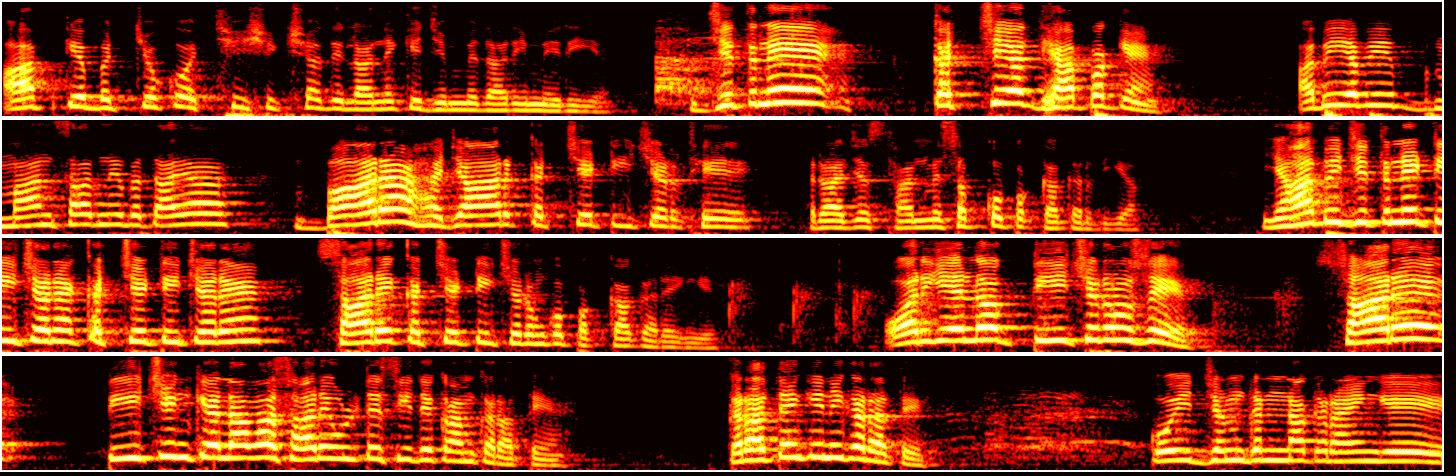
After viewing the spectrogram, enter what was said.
आपके बच्चों को अच्छी शिक्षा दिलाने की ज़िम्मेदारी मेरी है। जितने कच्चे अध्यापक हैं, अभी अभी मान साहब ने बताया, बारह हज़ार कच्चे टीचर थे राजस्थान में, सबको पक्का कर दिया। यहाँ भी जितने टीचर हैं, कच्चे टीचर हैं, सारे कच्चे टीचरों को पक्का करेंगे। और ये लोग टीचरों से सारे टीचिंग के अलावा सारे उल्टे सीधे काम कराते हैं। कराते हैं कि नहीं कराते? कोई जनगणना कराएँगे,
